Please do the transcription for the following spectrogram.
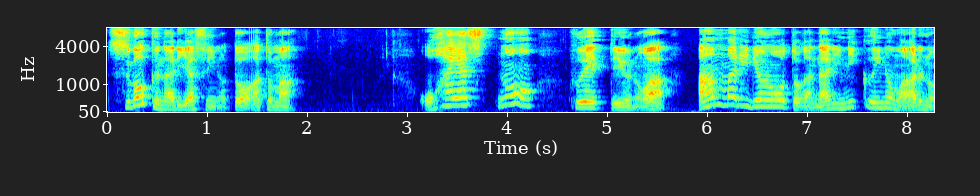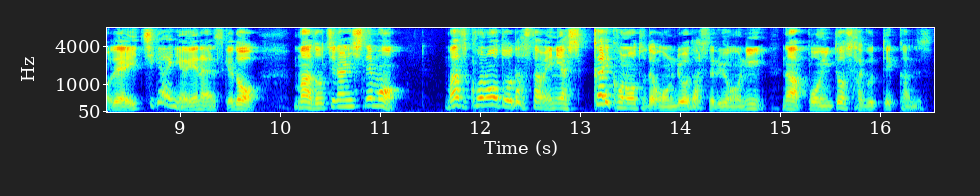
すごくなりやすいのとあとまあお囃子の笛っていうのはあんまり両の音が鳴りにくいのもあるので一概には言えないですけどまあどちらにしてもまずこの音を出すためにはしっかりこの音で音量を出せるようになポイントを探っていく感じです。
